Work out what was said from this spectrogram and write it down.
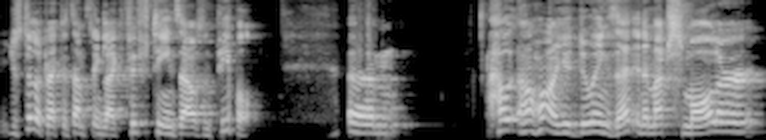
you still attracted something like 15,000 people. Um, how how are you doing that in a much smaller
